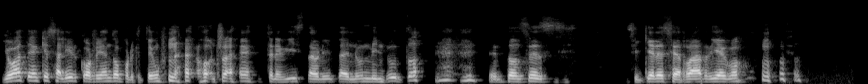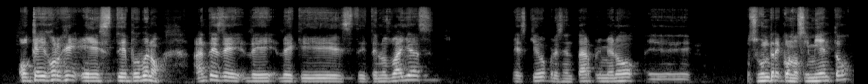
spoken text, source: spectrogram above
Yo voy a tener que salir corriendo porque tengo una otra entrevista ahorita en un minuto. Entonces, si quieres cerrar, Diego. Ok, Jorge, este, pues bueno, antes de, que este, te nos vayas, les quiero presentar primero eh, pues un reconocimiento.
